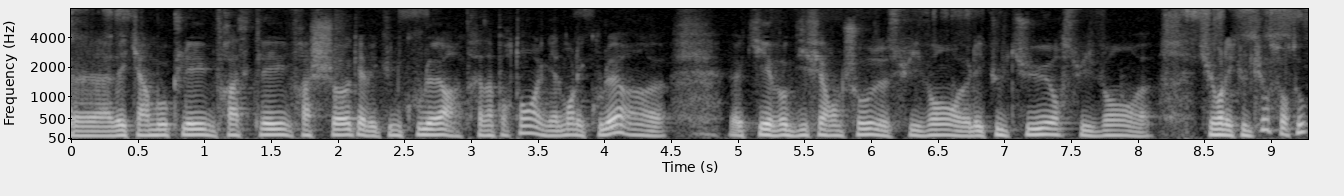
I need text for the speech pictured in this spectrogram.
euh, avec un mot-clé, une phrase clé, une phrase choc, avec une couleur, très important également les couleurs, hein, euh, qui évoquent différentes choses suivant euh, les cultures, suivant, suivant les cultures surtout.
